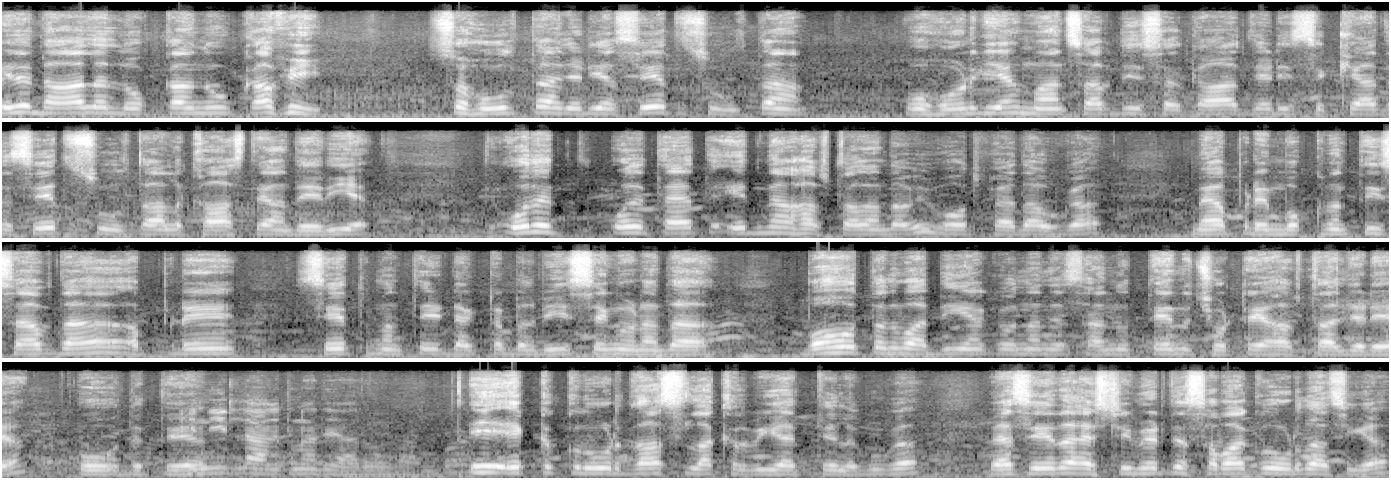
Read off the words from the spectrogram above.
ਇਹਦੇ ਨਾਲ ਲੋਕਾਂ ਨੂੰ ਕਾਫੀ ਸਹੂਲਤਾਂ ਜਿਹੜੀਆਂ, ਸਿਹਤ ਸਹੂਲਤਾਂ ਉਹ ਹੋਣਗੀਆਂ। ਮਾਨ ਸਾਹਿਬ ਦੀ ਸਰਕਾਰ ਜਿਹੜੀ ਸਿੱਖਿਆ ਤੇ ਸਿਹਤ ਸਹੂਲਤਾਂ ਵੱਲ ਖਾਸ ਧਿਆਨ ਦੇ ਰਹੀ ਹੈ ਤੇ ਉਹਦੇ ਉਹਦੇ ਤਹਿਤ ਇਹਨਾਂ ਹਸਪਤਾਲਾਂ ਦਾ ਵੀ ਬਹੁਤ ਫਾਇਦਾ ਹੋਊਗਾ। ਮੈਂ ਆਪਣੇ ਮੁੱਖ ਮੰਤਰੀ ਸਾਹਿਬ ਦਾ, ਆਪਣੇ ਸਿਹਤ ਮੰਤਰੀ ਡਾਕਟਰ ਬਲਬੀਰ ਸਿੰਘ ਉਹਨਾਂ ਦਾ ਬਹੁਤ ਧੰਨਵਾਦੀ ਹਾਂ ਕਿ ਉਹਨਾਂ ਨੇ ਸਾਨੂੰ ਤਿੰਨ ਛੋਟੇ ਹਸਪਤਾਲ ਜਿਹੜੇ ਆ ਉਹ ਦਿੱਤੇ ਆ। ਕਿੰਨੀ ਲਾਗਤ ਨਾਲ ਤਿਆਰ ਹੋਗਾ ਇਹ 1 ਕਰੋੜ 10 ਲੱਖ ਰੁਪਈਆ ਇੱਥੇ ਲੱਗੂਗਾ। ਵੈਸੇ ਇਹਦਾ ਐਸਟੀਮੇਟ ਤੇ ਸਵਾ ਕਰੋੜ ਦਾ ਸੀਗਾ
